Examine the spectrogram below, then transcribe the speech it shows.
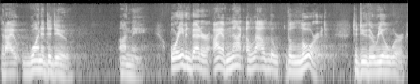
that I wanted to do on me. Or even better, I have not allowed the, the Lord to do the real work.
